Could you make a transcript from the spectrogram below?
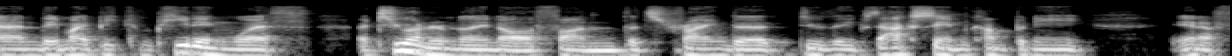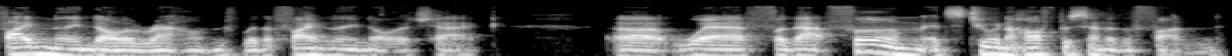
and they might be competing with a $200 million fund that's trying to do the exact same company in a $5 million round with a $5 million check, uh, where for that firm, it's 2.5% of the fund,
